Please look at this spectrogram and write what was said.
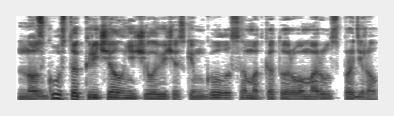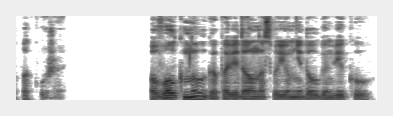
Но сгусток кричал нечеловеческим голосом, от которого мороз продирал по коже. Волк много повидал на своем недолгом веку,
